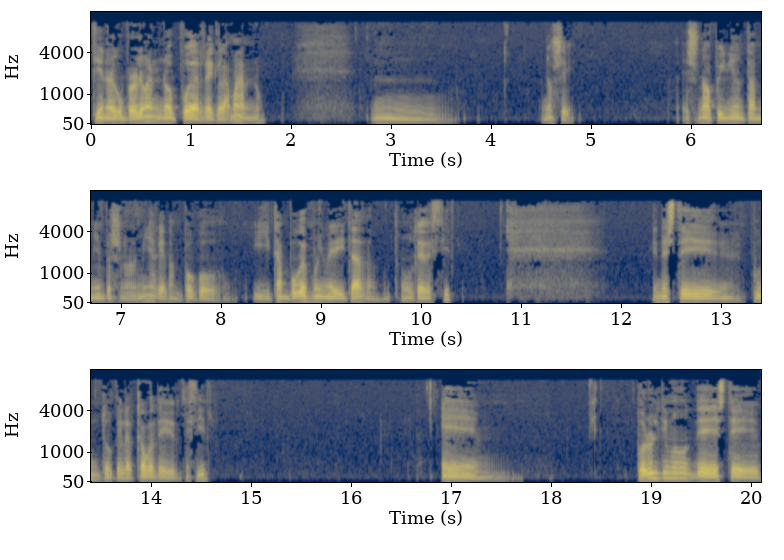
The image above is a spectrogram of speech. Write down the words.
tiene algún problema no puede reclamar, ¿no? Mm, no sé, es una opinión también personal mía que tampoco y tampoco es muy meditada, tengo que decir. En este punto que le acabo de decir. Eh, por último, de este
